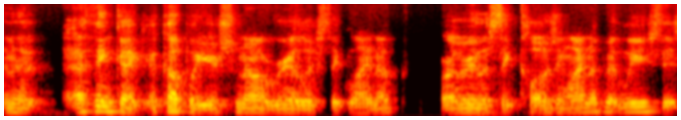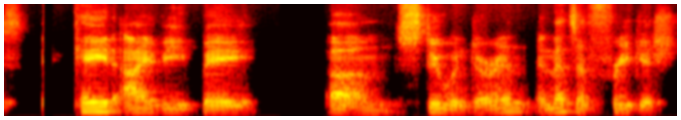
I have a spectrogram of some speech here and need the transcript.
And I, I think like a couple years from now, realistic lineup or realistic closing lineup at least is Cade, Ivey, Bey, um, Stu, and Duren, and that's a freakish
